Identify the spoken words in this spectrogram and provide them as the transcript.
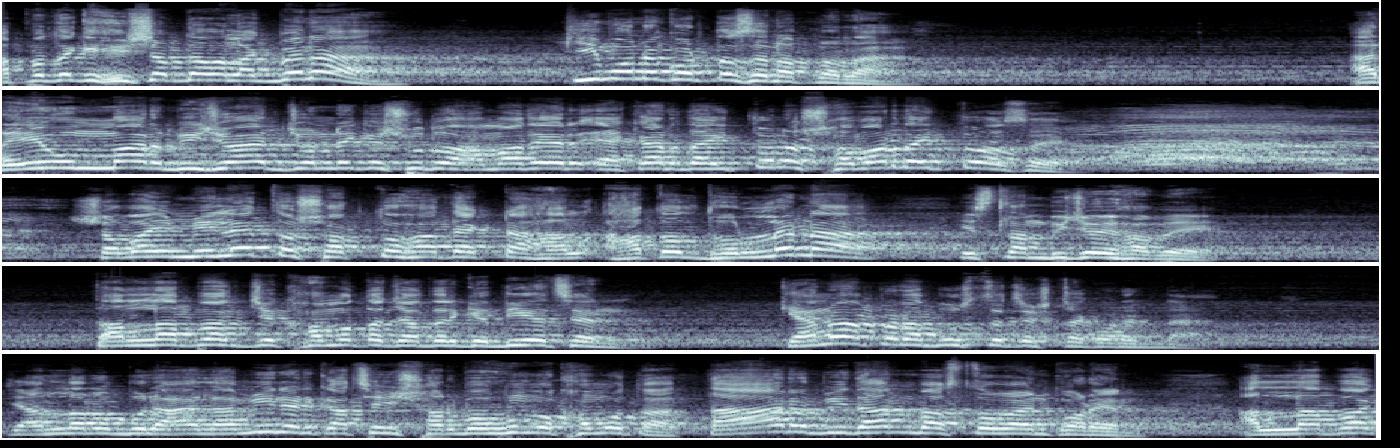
আপনাদেরকে হিসাব দেওয়া লাগবে না? কি মনে করতেছেন আপনারা? আর এই উম্মার বিজয়ের জন্য কি শুধু আমাদের একার দায়িত্ব না, সবার দায়িত্ব আছে? সবাই মিলে তো শক্ত হাতে একটা হাতল ধরলে না ইসলাম বিজয় হবে। তা আল্লাহ যে ক্ষমতা যাদেরকে দিয়েছেন, কেন আপনারা বুঝতে চেষ্টা করেন না? যে আল্লাহ রব্বুল আলমিনের কাছেই সর্বভৌম ক্ষমতা, তার বিধান বাস্তবায়ন করেন। আল্লাহ পাক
